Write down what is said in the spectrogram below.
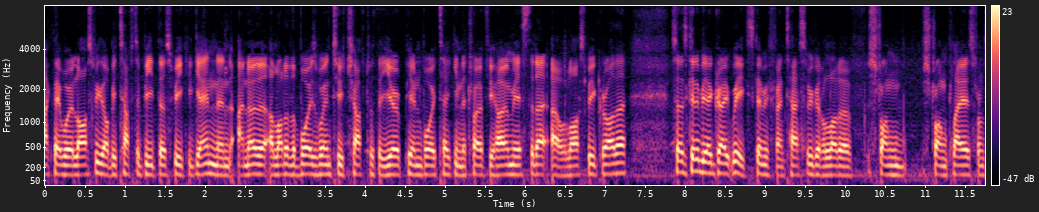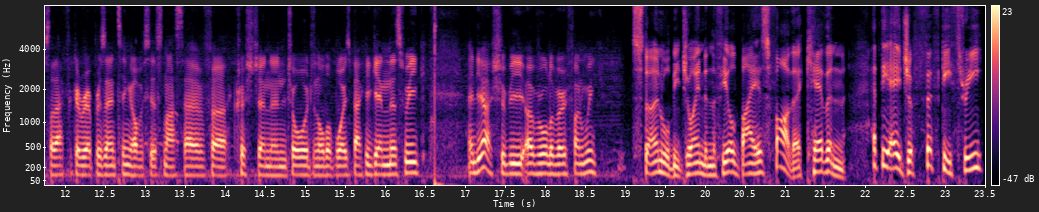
like they were last week, they'll be tough to beat this week again. And I know that a lot of the boys weren't too chuffed with the European boy taking the trophy home yesterday, oh, last week rather. So it's going to be a great week. It's going to be fantastic. We've got a lot of strong, strong players from South Africa representing. Obviously, it's nice to have uh, Christian and George and all the boys back again this week. And yeah, it should be overall a very fun week. Stone will be joined in the field by his father, Kevin. At the age of 53,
